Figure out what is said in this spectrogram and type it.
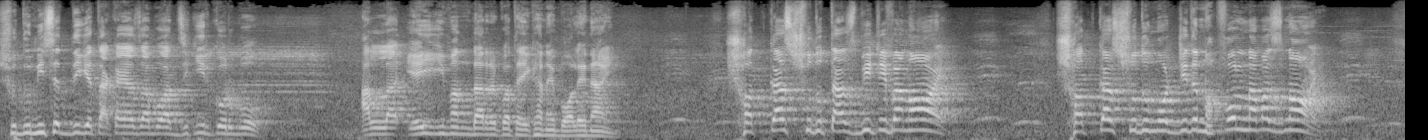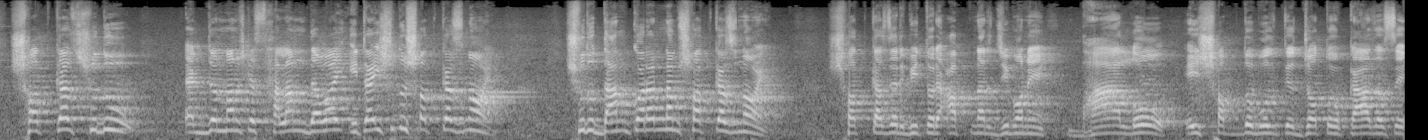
শুধু নিচের দিকে তাকায়া যাব আর জিকির করব। আল্লাহ এই ইমানদারের কথা এখানে বলে নাই। সৎ কাজ শুধু তাজবি টিপা নয়, সৎ কাজ শুধু মসজিদে নফল নামাজ নয়, সৎ কাজ শুধু একজন মানুষকে সালাম দেওয়াই এটাই শুধু সৎ কাজ নয়, শুধু দান করার নাম সৎ কাজ নয়। সৎ কাজের ভিতরে আপনার জীবনে ভালো এই শব্দ বলতে যত কাজ আছে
